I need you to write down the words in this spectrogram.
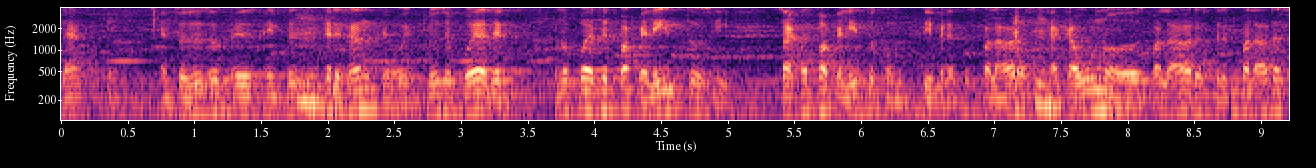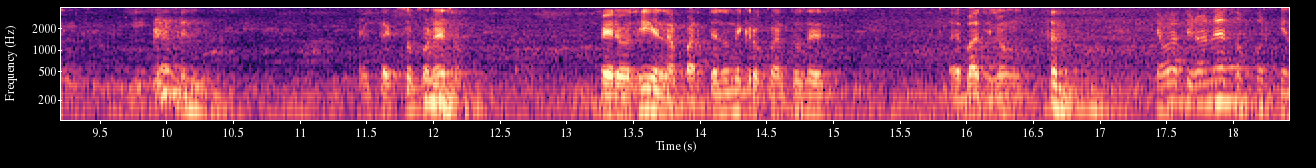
¿verdad? Entonces es, es- es interesante, o incluso se puede hacer, uno puede hacer papelitos y saca un papelito con diferentes palabras y saca uno dos palabras, tres palabras y, hace el, el texto con eso. Pero sí, en la parte de los microcuentos es, es vacilón. Qué vacilón eso, porque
